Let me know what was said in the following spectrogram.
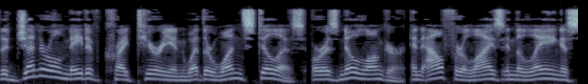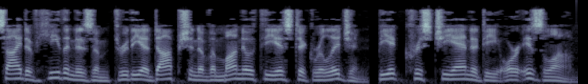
The general native criterion whether one still is or is no longer an Alfer lies in the laying aside of heathenism through the adoption of a monotheistic religion, be it Christianity or Islam.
